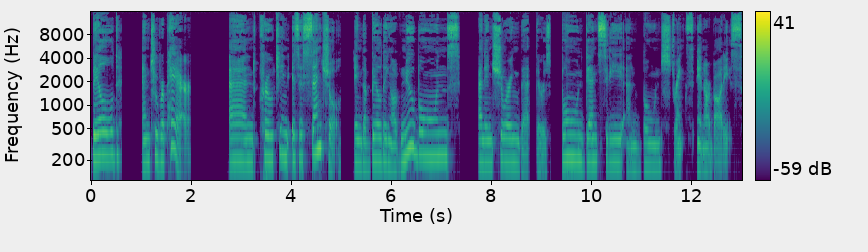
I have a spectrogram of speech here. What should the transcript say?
build and to repair. And protein is essential in the building of new bones and ensuring that there is bone density and bone strength in our bodies.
